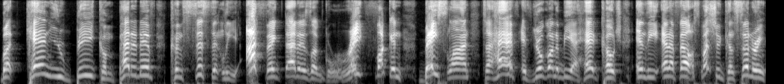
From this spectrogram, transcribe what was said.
But can you be competitive consistently? I think that is a great fucking baseline to have if you're going to be a head coach in the NFL, especially considering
